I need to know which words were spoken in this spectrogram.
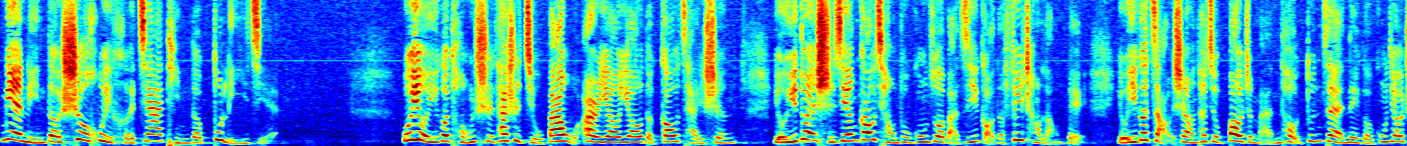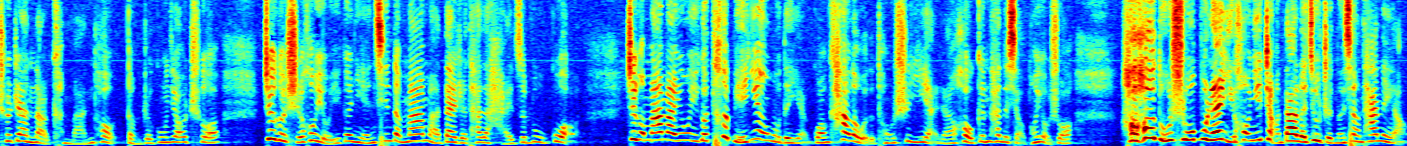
面临的社会和家庭的不理解。我有一个同事，他是985、211的高材生，有一段时间高强度工作把自己搞得非常狼狈。有一个早上，他就抱着馒头蹲在那个公交车站那儿啃馒头，等着公交车。这个时候，有一个年轻的妈妈带着她的孩子路过。这个妈妈用一个特别厌恶的眼光看了我的同事一眼，然后跟他的小朋友说：“好好读书，不然以后你长大了就只能像他那样。”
